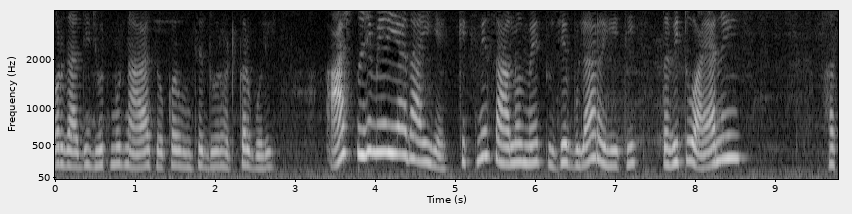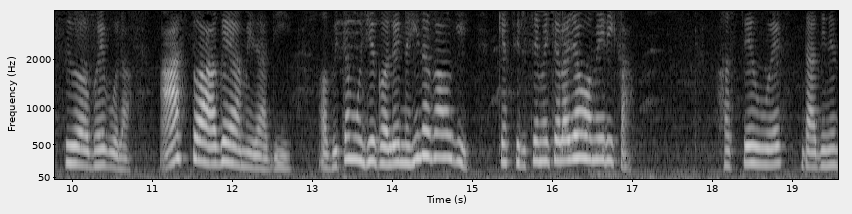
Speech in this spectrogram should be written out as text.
और दादी झूठ मूठ नाराज़ होकर उनसे दूर हटकर बोली, आज तुझे मेरी याद आई है। कितने सालों में तुझे बुला रही थी, तभी तू आया नहीं? हँसते हुए अभय बोला, आज तो आ गया मेरी दादी। अभी तो मुझे गले नहीं लगाओगी। क्या फिर से मैं चला जाऊँ अमेरिका? हँसते हुए दादी ने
